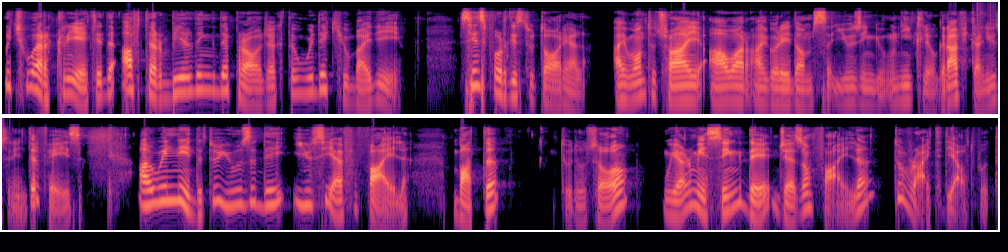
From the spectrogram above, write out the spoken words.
which were created after building the project with the Cube IDE. Since for this tutorial I want to try our algorithms using Unicleo graphical user interface, I will need to use the UCF file, but to do so, we are missing the JSON file to write the output.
